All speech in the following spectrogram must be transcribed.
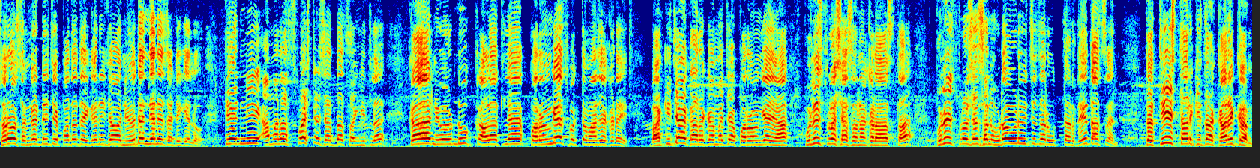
सर्व संघटनेचे पदाधिकारी जेव्हा निवेदन देण्यासाठी गेलो त्यांनी आम्हाला स्पष्ट शब्दात सांगितलं का निवडणूक काळातल्या परवानग्याच फक्त माझ्याकडे बाकीच्या कार्यक्रमाच्या परवानग्या ह्या पोलीस प्रशासनाकडे असता. पोलीस प्रशासन उडवडीचं जर उत्तर देत असेल तर तीस तारखेचा कार्यक्रम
